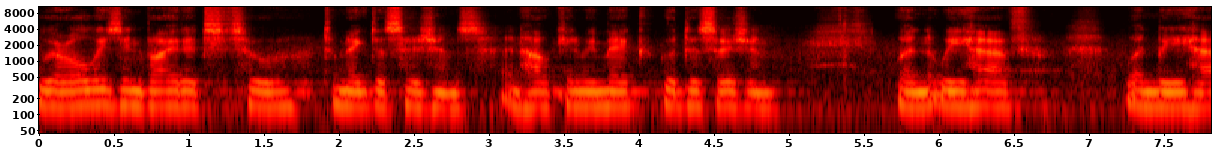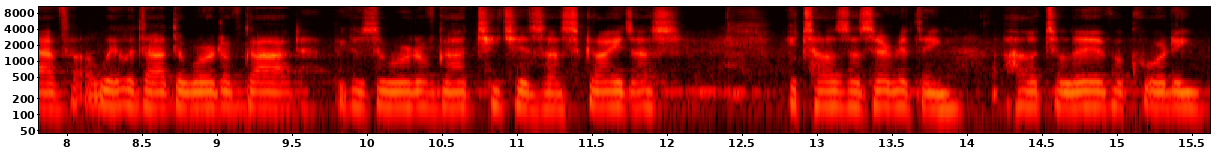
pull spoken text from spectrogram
We are always invited to, to make decisions. And how can we make good decision when we have when we have without the word of God because the word of God teaches us, guides us. It tells us everything how to live according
